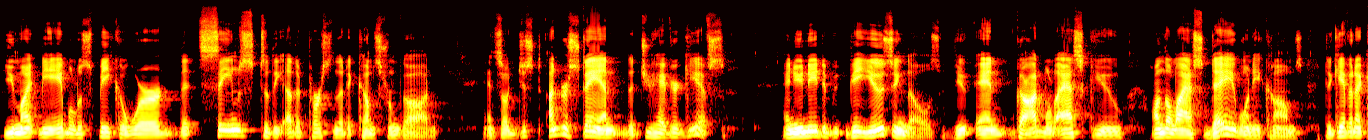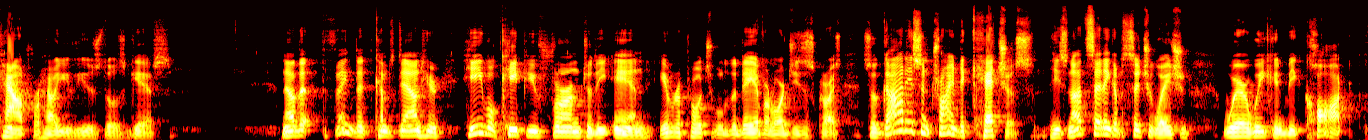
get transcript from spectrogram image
you might be able to speak a word that seems to the other person that it comes from God. And so, just understand that you have your gifts, and you need to be using those. And God will ask you on the last day when He comes to give an account for how you've used those gifts. Now, the, thing that comes down here, He will keep you firm to the end, irreproachable to the day of our Lord Jesus Christ. So God isn't trying to catch us. He's not setting up a situation where we can be caught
